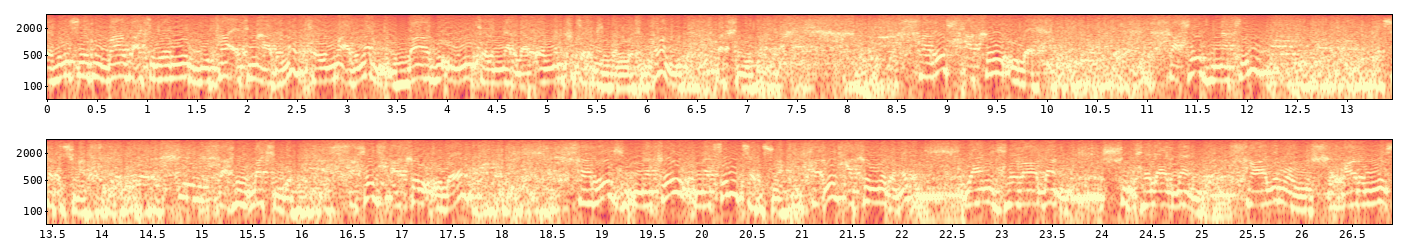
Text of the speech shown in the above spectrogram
ehl-i sünnetin bazı akidelerini difa etme adına savunma adına bazı ilmi terimler var. Onları fıkh etmek zorundasın. Tamam mı? bak şimdi. Sarih akıl ile sahih nakil çatışmaz. Sahih bak şimdi. Sahih akıl ile sarih nakıl nakil çatışmaz sarih akıl ne demek? Yani hevadan şüphelerden salim olmuş arınmış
